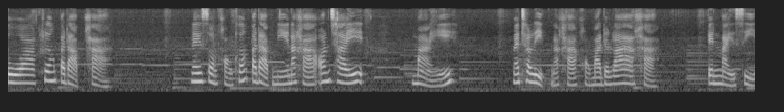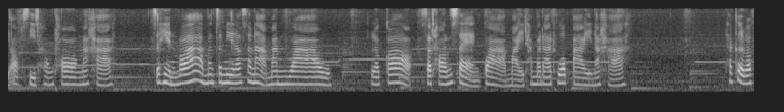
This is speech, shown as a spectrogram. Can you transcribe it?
ตัวเครื่องประดับค่ะ ในส่วนของเครื่องประดับนี้นะคะ อ้อนใช้ไหมเมทัลลิกนะคะของมาเดล่าค่ะ เป็นไหมสีออกสีทองทองนะคะ จะเห็นว่ามันจะมีลักษณะมันวาว แล้วก็สะท้อนแสงกว่าไหมธรรมดาทั่วไปนะคะ ถ้าเกิดว่าเ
